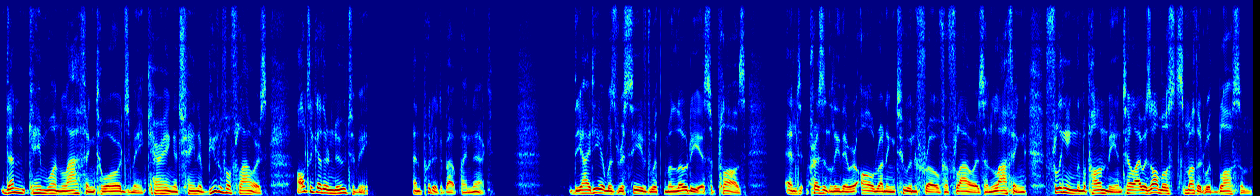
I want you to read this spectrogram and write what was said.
then came one laughing towards me, carrying a chain of beautiful flowers, altogether new to me, and put it about my neck. The idea was received with melodious applause, and presently they were all running to and fro for flowers and laughing, flinging them upon me until I was almost smothered with blossom.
